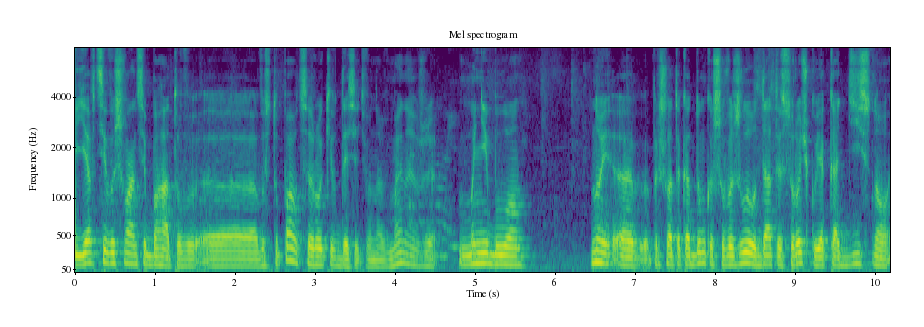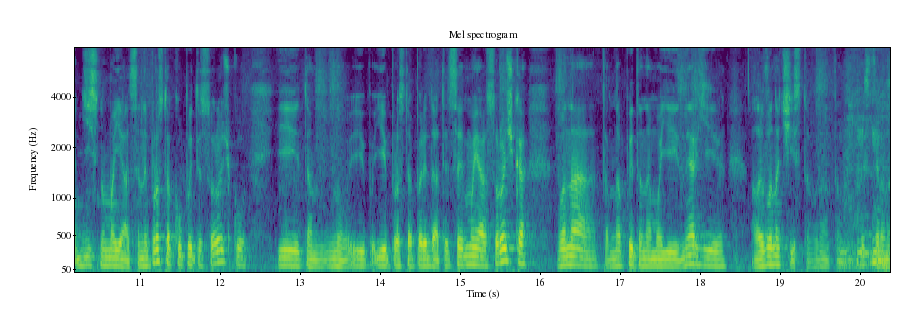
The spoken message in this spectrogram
Я в цій вишиванці багато е, виступав, це років 10 вона в мене вже. Мені було. Ну, і, е, прийшла така думка, що важливо дати сорочку, яка дійсно, дійсно моя. Це не просто купити сорочку і там, ну, і, її просто передати. Це моя сорочка, вона там напитана моєю енергією, але вона чиста, вона там вистирана.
